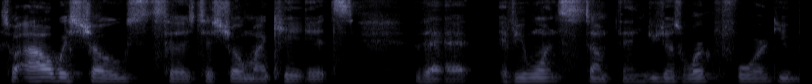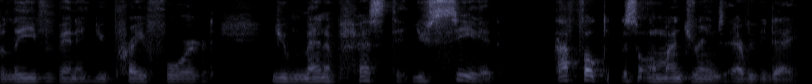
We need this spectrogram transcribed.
So i always chose to to show my kids that if you want something you just work for it you believe in it you pray for it you manifest it you see it. I focus on my dreams every day.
